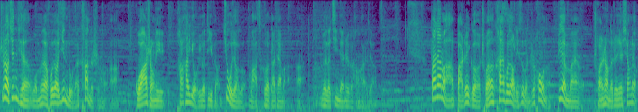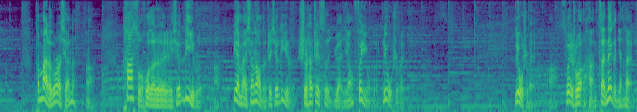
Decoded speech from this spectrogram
直到今天，我们再回到印度来看的时候啊，果阿省里它还有一个地方就叫做瓦斯克达伽马啊。为了纪念这个航海家，达伽马把这个船开回到里斯本之后呢，变卖了船上的这些香料。他卖了多少钱呢？啊，他所获得的这些利润啊。变卖香料的这些利润是他这次远洋费用的六十倍，六十倍啊！所以说哈，在那个年代里，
